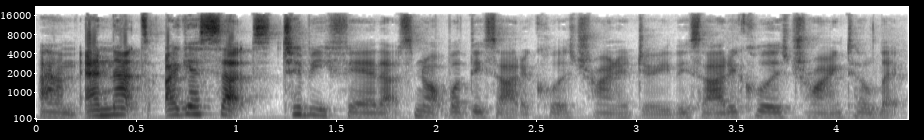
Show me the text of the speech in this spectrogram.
Um, and that's, I guess, that's to be fair, that's not what this article is trying to do. This article is trying to let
